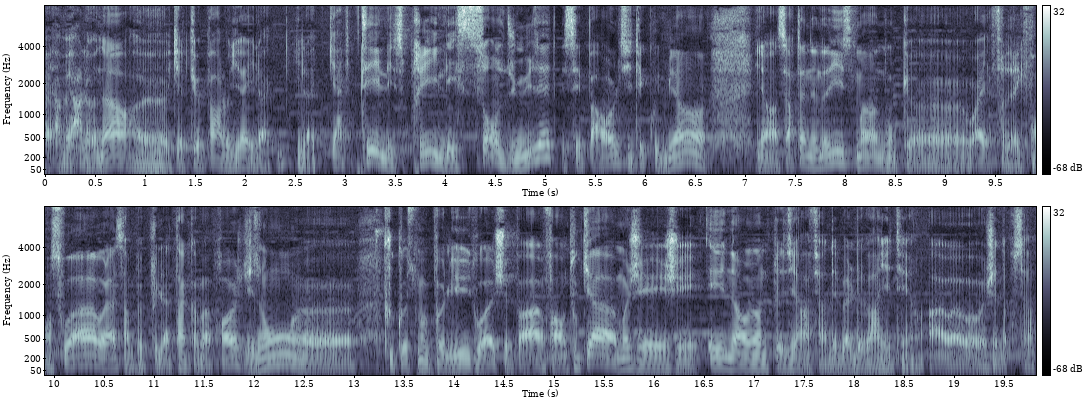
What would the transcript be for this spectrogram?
Herbert Léonard, euh, quelque part, le gars, il a, capté l'esprit, l'essence du musette. Et ses paroles, si t'écoutes bien, il y a un certain anodisme. Hein. donc, euh, ouais, il y a Frédéric François, voilà, c'est un peu plus latin comme approche, disons, plus cosmopolite, ouais, je sais pas. Enfin, en tout cas, moi, j'ai énormément de plaisir à faire des balles de variété. Hein. Ah ouais, j'adore ça.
